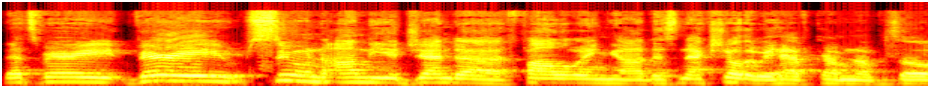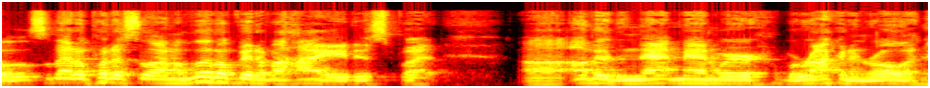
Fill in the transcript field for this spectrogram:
That's very very soon on the agenda following uh, this next show that we have coming up. So so that'll put us on a little bit of a hiatus, but uh, other than that, man, we're we're rocking and rolling.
